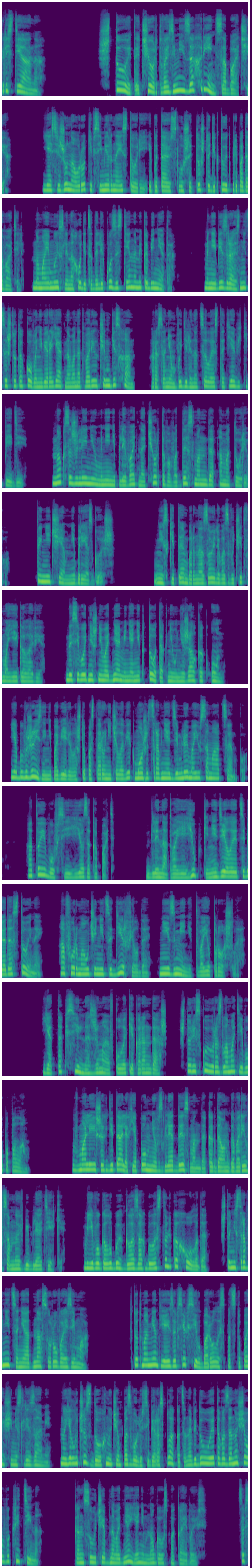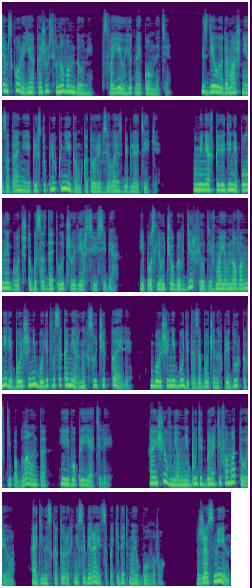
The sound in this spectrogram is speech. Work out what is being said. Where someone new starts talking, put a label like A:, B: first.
A: Кристиана. Что это, черт возьми, за хрень собачья? Я сижу на уроке всемирной истории и пытаюсь слушать то, что диктует преподаватель, но мои мысли находятся далеко за стенами кабинета. Мне без разницы, что такого невероятного натворил Чингисхан, раз о нем выделена целая статья в Википедии. Но, к сожалению, мне не плевать на чертового Десмонда Аматорио. Ты ничем не брезгуешь. Низкий тембр назойливо звучит в моей голове. До сегодняшнего дня меня никто так не унижал, как он. Я бы в жизни не поверила, что посторонний человек может сравнять с землей мою самооценку, а то и вовсе ее закопать. Длина твоей юбки не делает тебя достойной, а форма ученицы Дирфилда не изменит твое прошлое. Я так сильно сжимаю в кулаке карандаш, что рискую разломать его пополам. В малейших деталях я помню взгляд Десмонда, когда он говорил со мной в библиотеке. В его голубых глазах было столько холода, что не сравнится ни одна суровая зима. В тот момент я изо всех сил боролась с подступающими слезами, но я лучше сдохну, чем позволю себе расплакаться на виду у этого заносчивого кретина. К концу учебного дня я немного успокаиваюсь. Совсем скоро я окажусь в новом доме, в своей уютной комнате сделаю домашние задания и приступлю к книгам, которые взяла из библиотеки. У меня впереди не полный год, чтобы создать лучшую версию себя. И после учебы в Дирфилде в моем новом мире больше не будет высокомерных сучек Кайли, больше не будет озабоченных придурков типа Блаунта и его приятелей. А еще в нем не будет братьев Аматорио, один из которых не собирается покидать мою голову. «Жасмин!»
